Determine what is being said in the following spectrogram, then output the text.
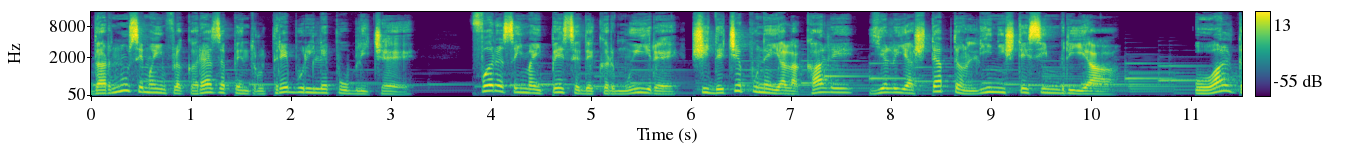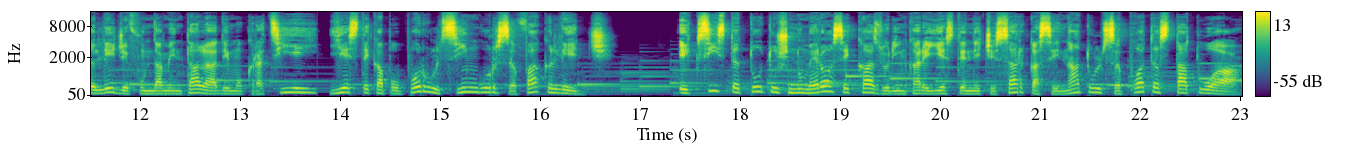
dar nu se mai înflăcărează pentru treburile publice. Fără să-i mai pese de cărmuire și de ce pune ea la cale, el îi așteaptă în liniște simbria. O altă lege fundamentală a democrației este ca poporul singur să facă legi. Există totuși numeroase cazuri în care este necesar ca Senatul să poată statua.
